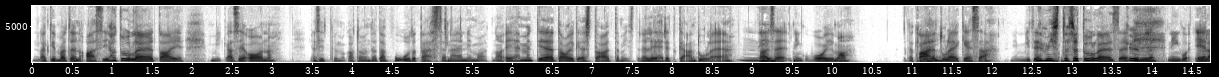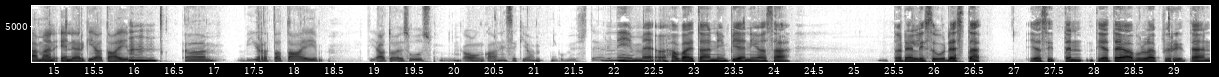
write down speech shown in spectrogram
näkymätön asia tulee tai mikä se on. Ja sitten mä katson tätä puuta tässä näin, niin mä no eihän me tiedetä oikeastaan, että mistä ne lehdetkään tulee. Niin. Tai se niin kuin voima, että kun aina tulee kesä, niin miten, mistä se tulee se Kyllä. Niin kuin elämän energia tai mm-hmm. ö, virta tai tietoisuus, mikä onkaan, niin sekin on niin kuin mysteeri. Niin, me havaitaan niin pieni osa todellisuudesta ja sitten tieteen avulla pyritään,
